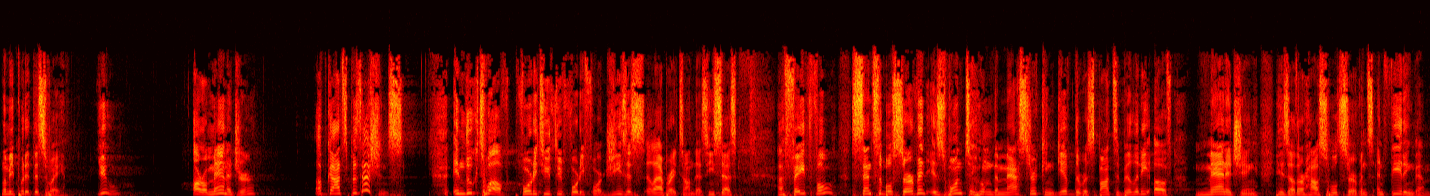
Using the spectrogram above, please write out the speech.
Let me put it this way you are a manager of God's possessions. In Luke 12, 42 through 44, Jesus elaborates on this. He says, A faithful, sensible servant is one to whom the master can give the responsibility of managing his other household servants and feeding them.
